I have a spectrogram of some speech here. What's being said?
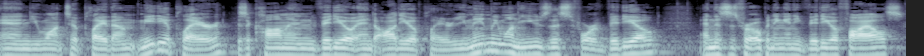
and you want to play them media player is a common video and audio player you mainly want to use this for video and this is for opening any video files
